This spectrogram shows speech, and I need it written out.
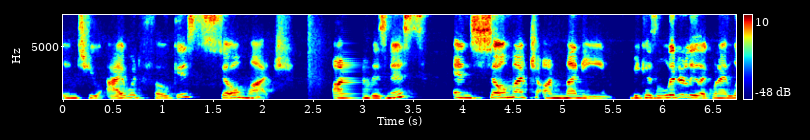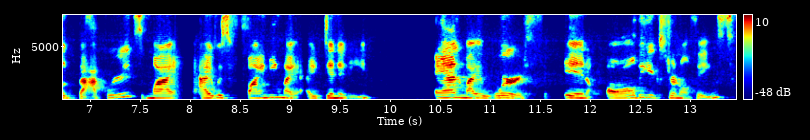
into I would focus so much on business and so much on money because literally like when I look backwards, my I was finding my identity and my worth in all the external things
